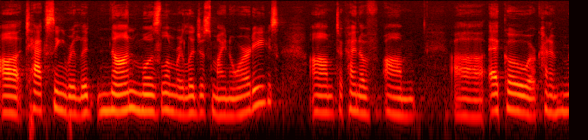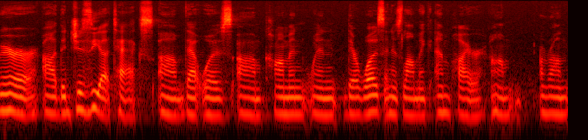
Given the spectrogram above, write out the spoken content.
uh, taxing relig- non-Muslim religious minorities um, to kind of um, uh, echo or kind of mirror uh, the jizya tax um, that was um, common when there was an Islamic empire um, around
